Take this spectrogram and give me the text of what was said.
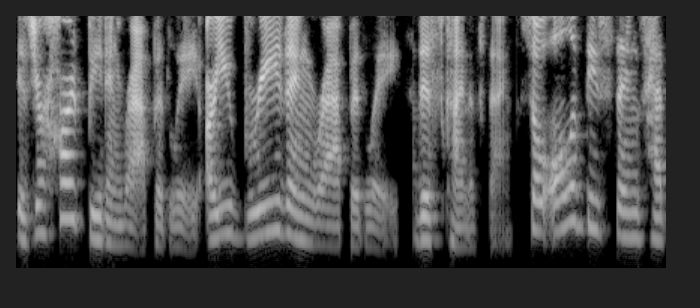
Is your heart beating rapidly? Are you breathing rapidly? This kind of thing. So, all of these things have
